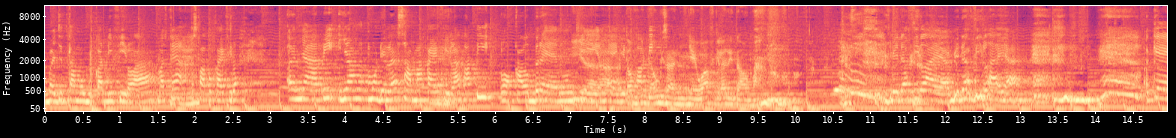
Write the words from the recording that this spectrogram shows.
budget kamu bukan di villa, maksudnya Hmm. sepatu kayak villa, eh, nyari yang modelnya sama kayak villa tapi lokal brand mungkin kayak gitu. Iya, atau mungkin Tapi kamu bisa nyewa villa di Tawangmangu. beda villa ya, beda villa ya. Oke,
